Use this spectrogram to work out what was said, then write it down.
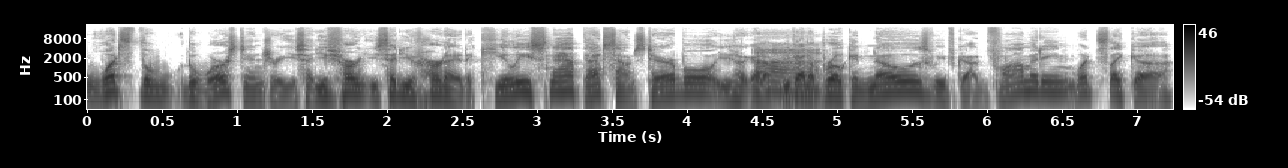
What's the the worst injury you said? You've heard. You said you've heard an Achilles snap. That sounds terrible. You got a, you got a Uh. broken nose. We've got vomiting. What's like a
